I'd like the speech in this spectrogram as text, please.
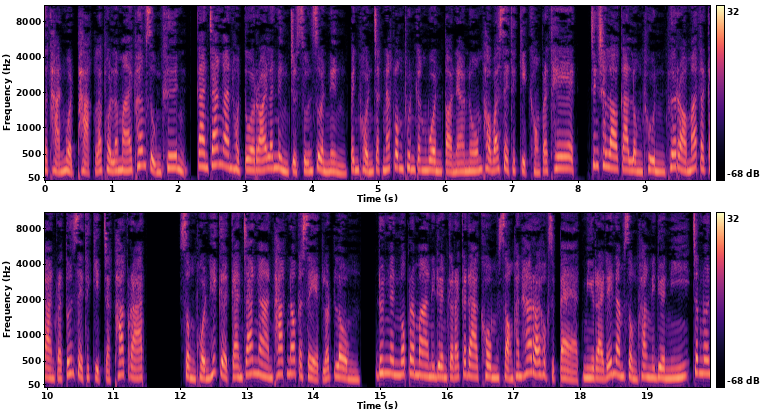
สถานหมวดผักและผลไม้เพิ่มสูงขึ้น การจ้างงานหดตัวร้อยละ 1.0 ส่วนหนึ่ง เป็นผลจากนักลงทุนกังวลต่อแนวโน้มภาวะเศรษฐกิจของประเทศ จึงชะลอการลงทุนเพื่อรอมาตรการกระตุ้นเศรษฐกิจจากภาครัฐ ส่งผลให้เกิดการจ้างงานภาคนอกเกษตรลดลง ดุลเงินงบประมาณในเดือนกรกฎาคม 2568 มีรายได้นำส่งคลังในเดือนนี้จำนวน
